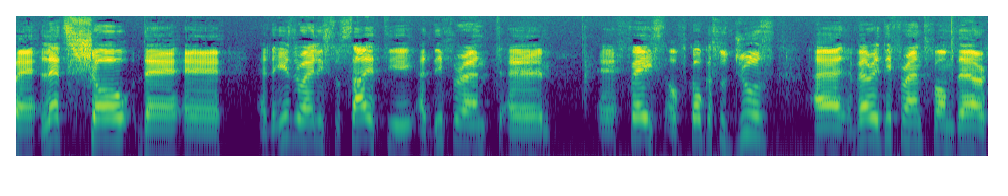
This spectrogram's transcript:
uh, let's show the, uh, the Israeli society a different um, face of Caucasus Jews, very different from their,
